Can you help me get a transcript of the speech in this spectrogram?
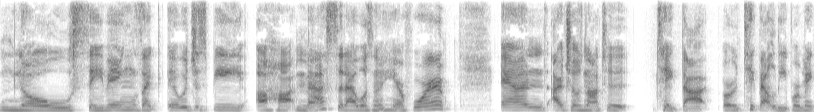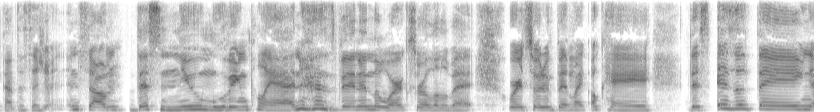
no savings. Like it would just be a hot mess that I wasn't here for it. And I chose not to take that or take that leap or make that decision. And so this new moving plan has been in the works for a little bit where it's sort of been like, okay, this is a thing,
